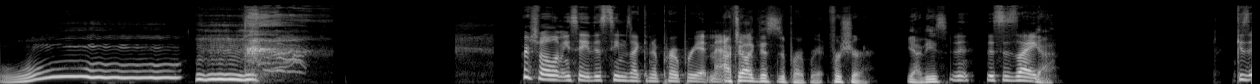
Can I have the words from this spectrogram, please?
Ooh. First of all, let me say this seems like an appropriate match. I feel like this is appropriate for sure. Yeah, these this is like yeah. because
